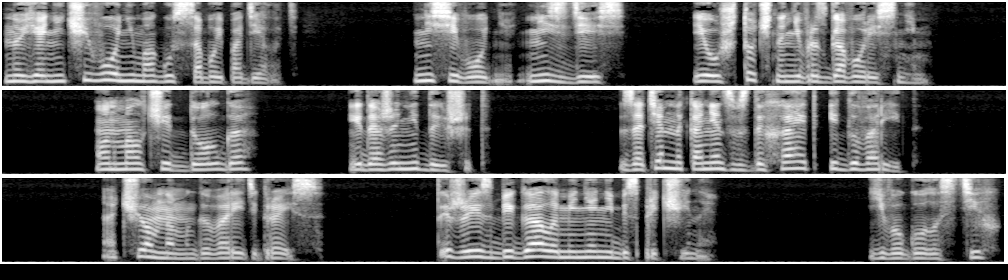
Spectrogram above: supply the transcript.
Но я ничего не могу с собой поделать. Ни сегодня, ни здесь, и уж точно не в разговоре с ним. Он молчит долго и даже не дышит. Затем, наконец, вздыхает и говорит. «О чем нам говорить, Грейс?» Ты же избегала меня не без причины». Его голос тих,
